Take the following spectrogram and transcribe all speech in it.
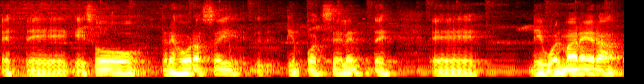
este, que hizo 3 horas 6, tiempo excelente. De igual manera,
